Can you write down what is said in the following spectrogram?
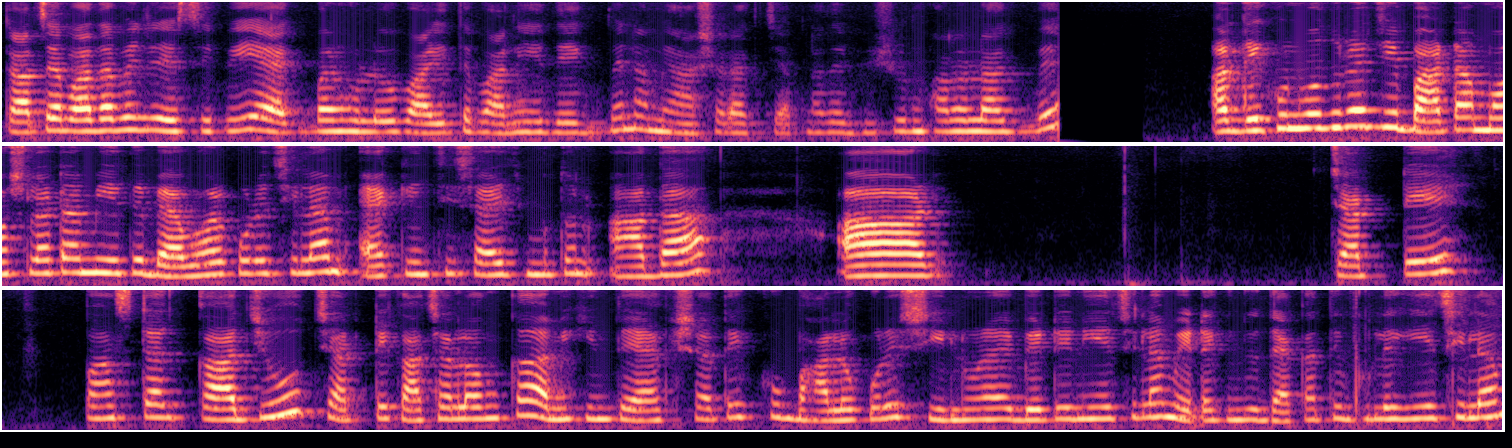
কাঁচা বাদামের রেসিপি একবার হলেও বাড়িতে বানিয়ে দেখবেন। আমি আশা রাখছি আপনাদের ভীষণ ভালো লাগবে। আর দেখুন বন্ধুরা, যে বাটা মশলাটা আমি এতে ব্যবহার করেছিলাম, এক ইঞ্চি সাইজ মতন আদা আর চারটে, পাঁচটা কাজু, চারটে কাঁচা লঙ্কা আমি কিন্তু একসাথে খুব ভালো করে শিলনোড়ায় বেটে নিয়েছিলাম। এটা কিন্তু দেখাতে ভুলে গিয়েছিলাম।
